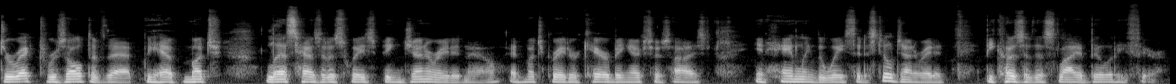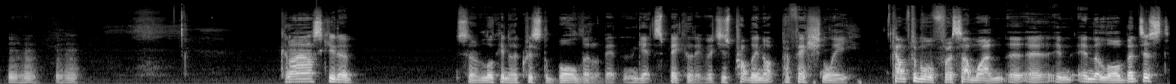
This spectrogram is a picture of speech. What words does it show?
direct result of that, we have much less hazardous waste being generated now and much greater care being exercised in handling the waste that is still generated because of this liability fear. Mm-hmm, mm-hmm. Can I ask you to sort of look into the crystal ball a little bit and get speculative, which is probably not professionally comfortable for someone uh, uh in, in the law, but just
